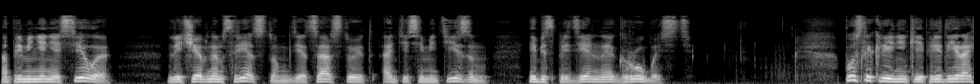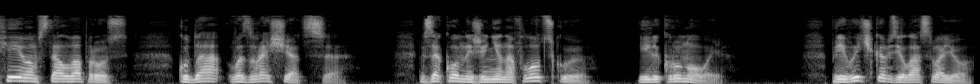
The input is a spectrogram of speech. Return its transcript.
а применение силы – лечебным средством, где царствует антисемитизм и беспредельная грубость. После клиники перед Ерофеевым встал вопрос, куда возвращаться – к законной жене на Флотскую или Круновой. Привычка взяла свое.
